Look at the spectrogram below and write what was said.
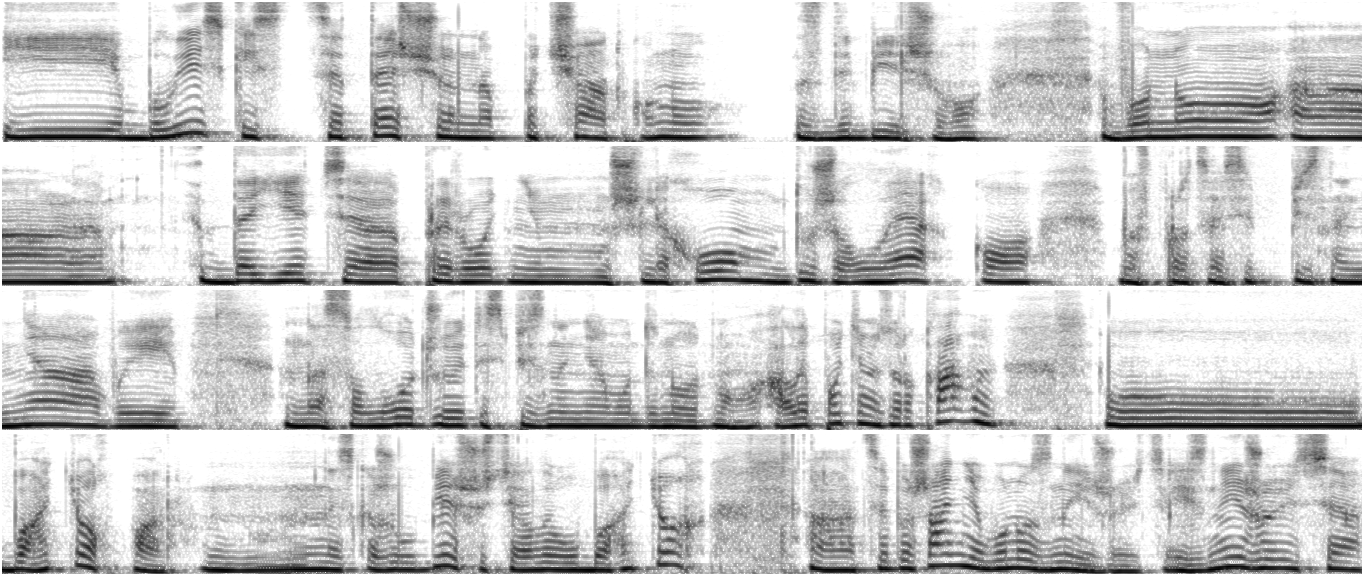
І близькість це те, що на початку, ну, здебільшого, воно. А, дається природнім шляхом, дуже легко. Ви в процесі пізнання, ви насолоджуєтесь пізнанням один одного. Але потім з роками у багатьох пар, не скажу у більшості, але у багатьох це бажання воно знижується. І знижується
